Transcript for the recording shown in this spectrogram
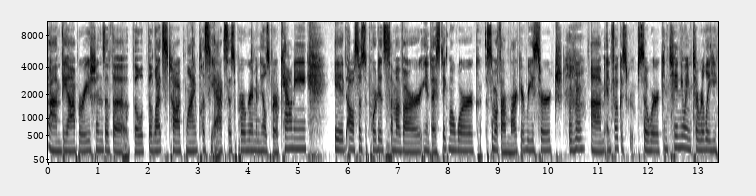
um, the operations of the, the the Let's Talk line Plus the Access program in Hillsborough County. It also supported some of our anti-stigma work, some of our market research, um, and focus groups. So we're continuing to really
